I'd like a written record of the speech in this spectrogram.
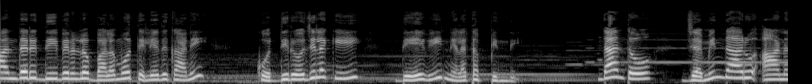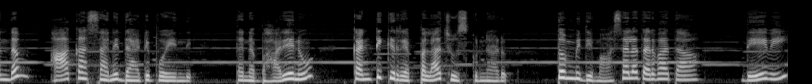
అందరి దీవెనలో బలమో తెలియదు కాని కొద్ది రోజులకి దేవి నెలతప్పింది. దాంతో జమీందారు ఆనందం ఆకాశాన్ని దాటిపోయింది. తన భార్యను కంటికి రెప్పలా చూసుకున్నాడు. తొమ్మిది మాసాల తర్వాత దేవి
